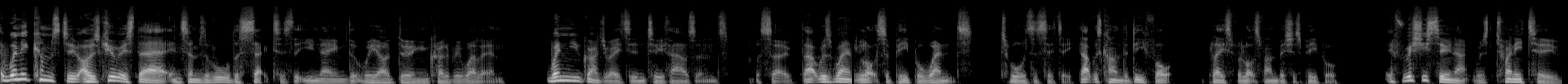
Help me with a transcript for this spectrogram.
when it comes to, I was curious there in terms of all the sectors that you named that we are doing incredibly well in. When you graduated in 2000 or so, that was when lots of people went towards the city. That was kind of the default place for lots of ambitious people. If Rishi Sunak was 22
